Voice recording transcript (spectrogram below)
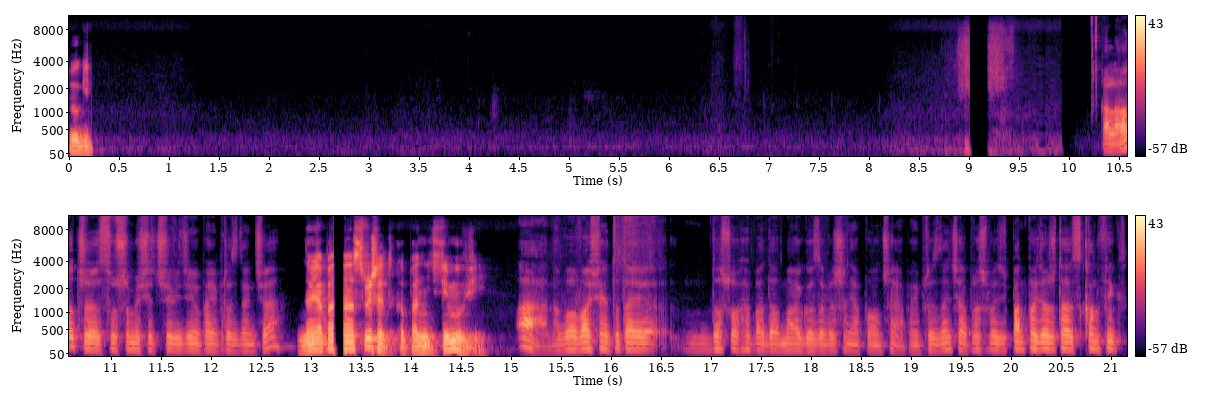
długi Halo, czy słyszymy się, czy widzimy, panie prezydencie? No ja pana słyszę, tylko pan nic nie mówi. A, no bo właśnie tutaj doszło chyba do małego zawieszenia połączenia. Panie prezydencie, a proszę powiedzieć, pan powiedział, że to jest konflikt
